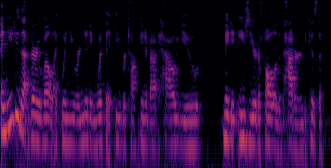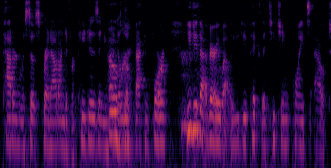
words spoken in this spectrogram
And you do that very well. Like when you were knitting Whippet, you were talking about how you made it easier to follow the pattern because the pattern was so spread out on different pages and you had Oh. to look back and forth. You do that very well. You do pick the teaching points out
